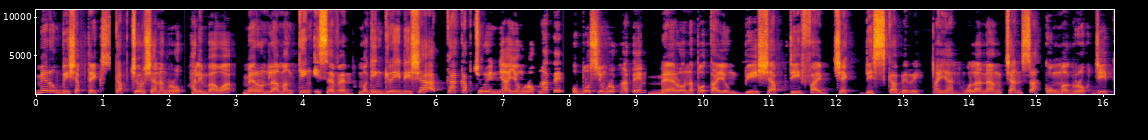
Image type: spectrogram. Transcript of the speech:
Merong bishop takes. Capture siya ng rook. Halimbawa, meron lamang king e7. Maging greedy siya at kakapturin niya yung rook natin. Ubos yung rook natin. Meron na po tayong bishop d5 check discovery. Ayan, wala nang tsansa. Kung mag-rook g2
